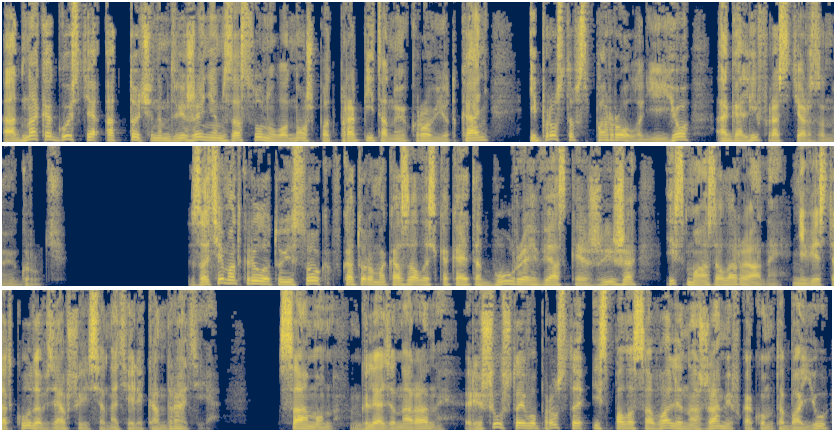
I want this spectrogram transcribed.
Однако гостья отточенным движением засунула нож под пропитанную кровью ткань и просто вспорола ее, оголив растерзанную грудь. Затем открыла туесок, в котором оказалась какая-то бурая вязкая жижа, и смазала раны, невесть откуда взявшиеся на теле Кондратия. Сам он, глядя на раны, решил, что его просто исполосовали ножами в каком-то бою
